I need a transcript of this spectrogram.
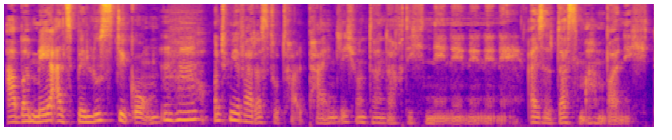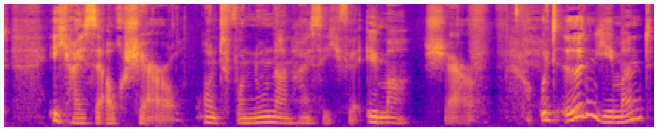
aber mehr als Belustigung. Mhm. Und mir war das total peinlich. Und dann dachte ich, nee, nee, nee, nee, nee. Also das machen wir nicht. Ich heiße auch Cheryl. Und von nun an heiße ich für immer Cheryl. Und irgendjemand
